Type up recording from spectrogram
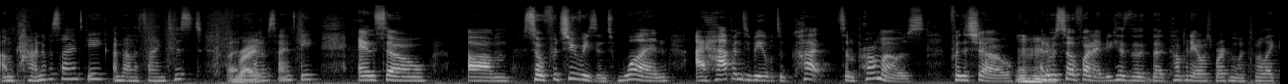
I'm kind of a science geek. I'm not a scientist, but I'm kind of a science geek. And so, um, so for two reasons. One, I happened to be able to cut some promos for the show, Mm-hmm. and it was so funny because the, the company I was working with were like,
